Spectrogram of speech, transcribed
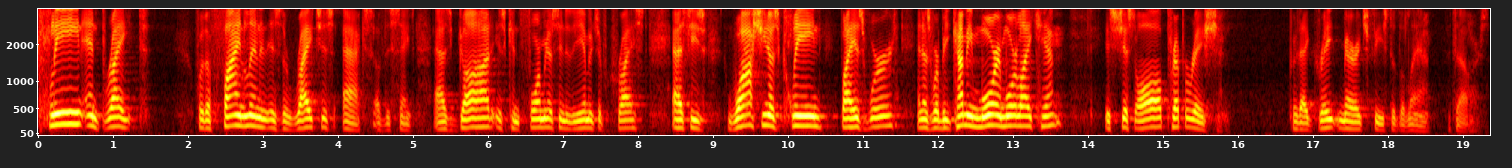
clean and bright for the fine linen is the righteous acts of the saints. As God is conforming us into the image of Christ, as He's washing us clean by His word, and as we're becoming more and more like Him, it's just all preparation for that great marriage feast of the Lamb that's ours.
